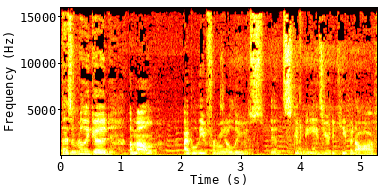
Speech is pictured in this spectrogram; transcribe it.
that's a really good amount, I believe, for me to lose. It's gonna be easier to keep it off.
